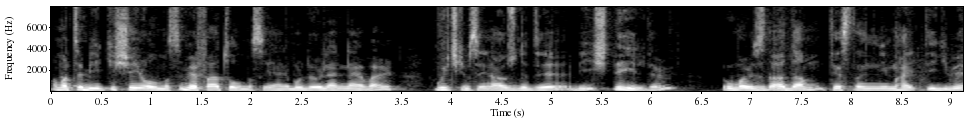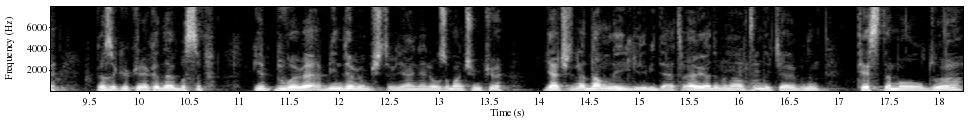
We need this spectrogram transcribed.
ama tabii ki şey olması, vefat olması. Yani burada ölenler var. Bu hiç kimsenin arzuladığı bir iş değildir. Umarız da adam Tesla'nın imha ettiği gibi gaza köküne kadar basıp gidip duvara bindirmemiştir. Yani hani o zaman çünkü gerçekten adamla ilgili bir dert var ve adamın altındaki arabanın Tesla mı olduğu,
